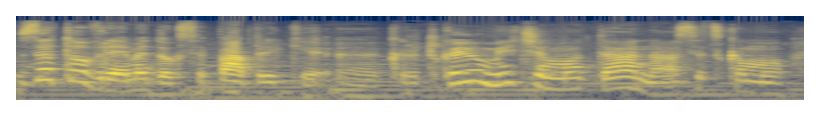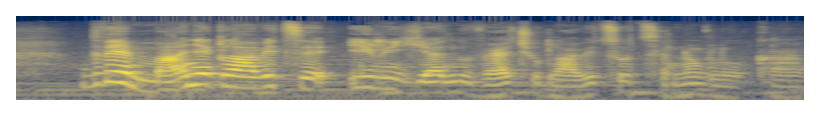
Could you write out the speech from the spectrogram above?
Za to vreme dok se paprike e, krčkaju mi ćemo da naseckamo dve manje glavice ili jednu veću glavicu crnog luka.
